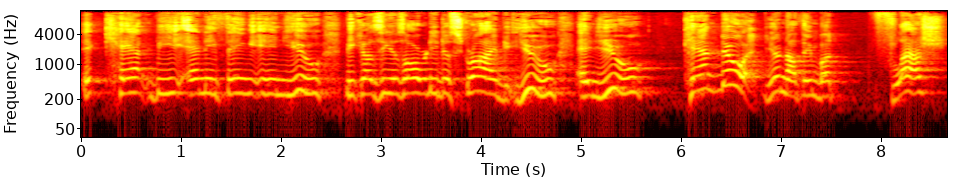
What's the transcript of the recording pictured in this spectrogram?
It can't be anything in you because he has already described you and you can't do it. You're nothing but flesh,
